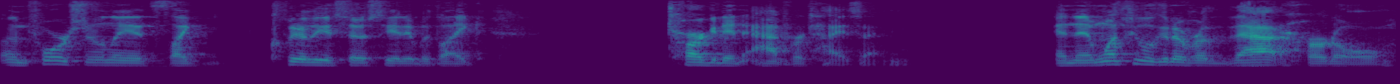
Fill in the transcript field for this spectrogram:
Unfortunately, it's like clearly associated with like targeted advertising. And then once people get over that hurdle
